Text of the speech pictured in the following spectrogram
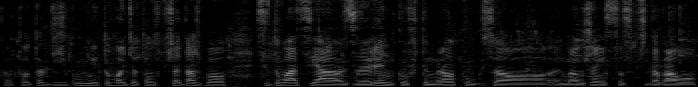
To, to, to gdzieś głównie tu chodzi o tą sprzedaż, bo sytuacja z rynku w tym roku, co małżeństwo sprzedawało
